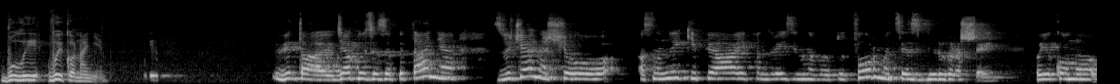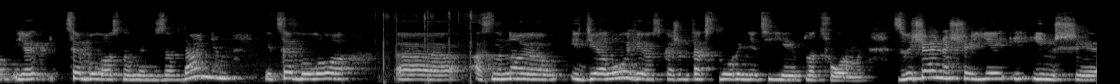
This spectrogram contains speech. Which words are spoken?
були виконані? Вітаю, дякую за запитання. Звичайно, що основний KPI фандрейзингової платформи це збір грошей, по якому це було основним завданням, і це було основною ідеологією, скажімо так, створення цієї платформи. Звичайно, що є і інші,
